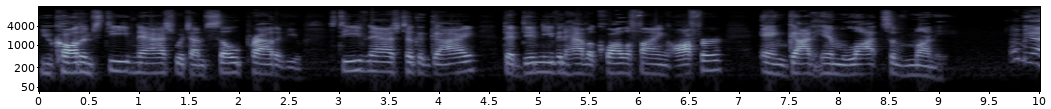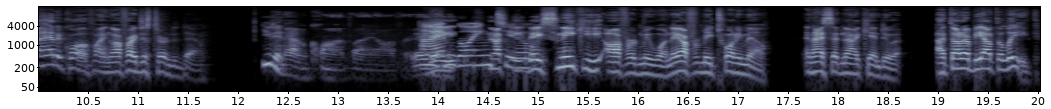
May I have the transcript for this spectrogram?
You called him Steve Nash, which I'm so proud of you. Steve Nash took a guy that didn't even have a qualifying offer and got him lots of money. I mean, I had a qualifying offer. I just turned it down. You didn't have a qualifying offer. They- I'm going Snucky- to They sneaky offered me one. They offered me 20 mil. And I said, no, I can't do it. I thought I'd be out the league.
